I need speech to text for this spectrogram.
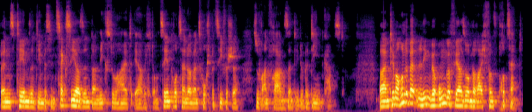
Wenn es Themen sind, die ein bisschen sexier sind, dann liegst du halt eher Richtung 10 Prozent oder wenn es hochspezifische Suchanfragen sind, die du bedienen kannst. Beim Thema Hundebetten liegen wir ungefähr so im Bereich 5%.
